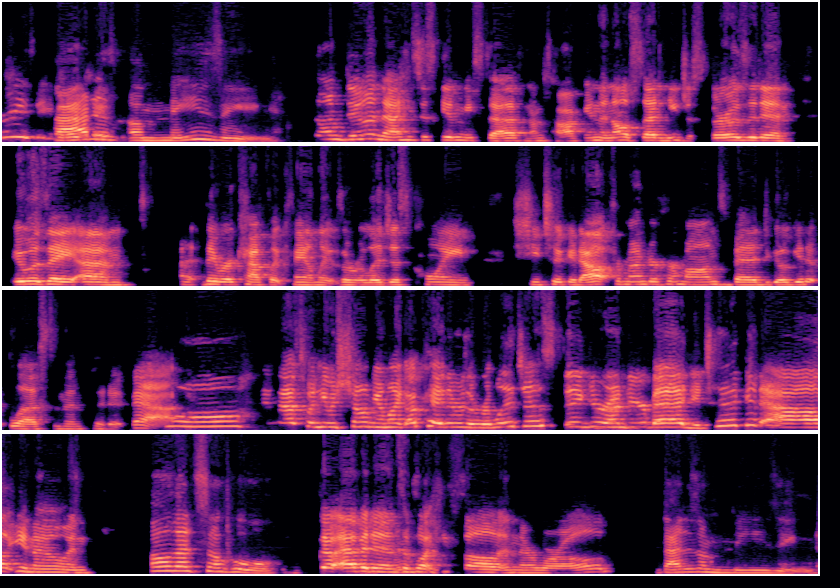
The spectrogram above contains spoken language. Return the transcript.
crazy. That okay, is amazing. so I'm doing that. He's just giving me stuff, and I'm talking, and all of a sudden he just throws it in. It was a um, Uh, they were a Catholic family. It was a religious coin. She took it out from under her mom's bed to go get it blessed, and then put it back. Aw. And that's what he was showing me. I'm like, okay, there's a religious figure under your bed. You took it out, you know, and Oh, that's so cool. so evidence of what he saw in their world. That is amazing. And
